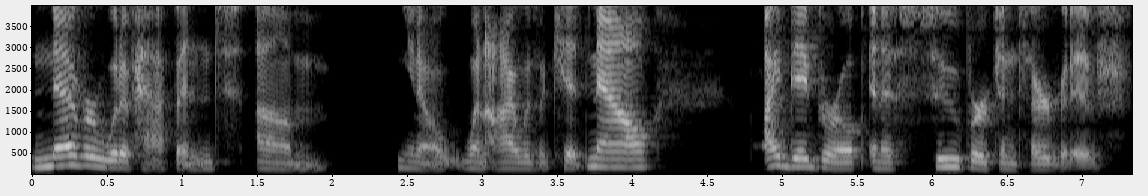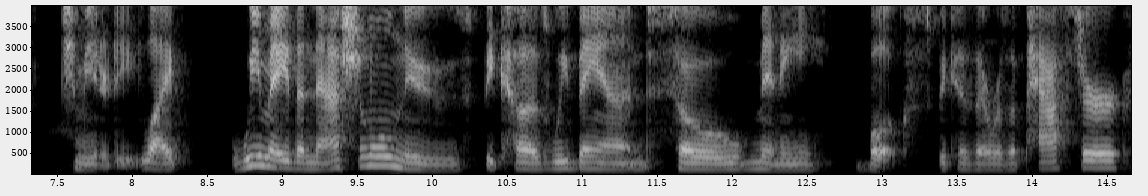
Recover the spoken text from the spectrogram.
never would have happened um, you know when I was a kid. Now I did grow up in a super conservative community. Like we made the national news because we banned so many books because there was a pastor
